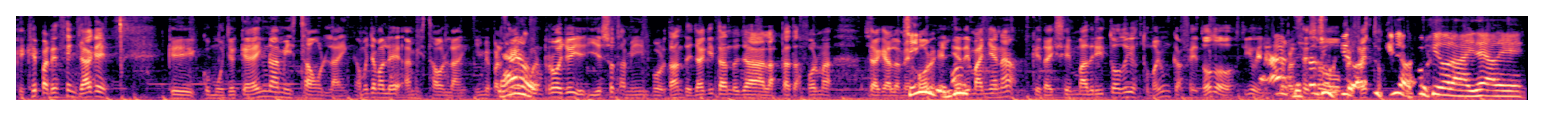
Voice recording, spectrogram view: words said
que es que parecen ya que que como ya que hay una amistad online, vamos a llamarle amistad online, y me parece que es buen rollo y, eso también es importante, ya quitando ya las plataformas, o sea que a lo mejor el día de mañana quedáis en Madrid todo y os tomáis un café todos, tío, y me parece eso surgido, perfecto. Ha surgido, la idea de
